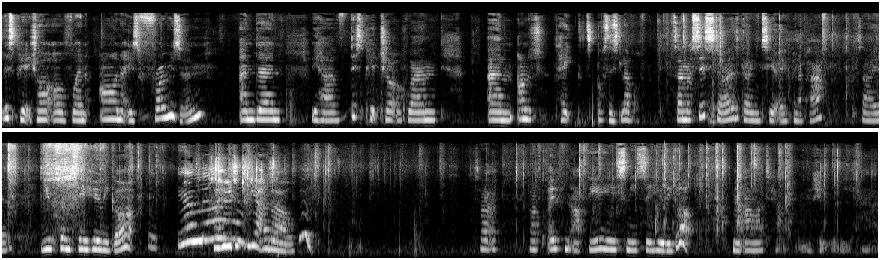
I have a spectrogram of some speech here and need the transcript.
this picture of when Anna is frozen, and then we have this picture of when um, Anna takes Elsa's glove off. So my sister is going to open a pack. So you can see who we got. So who did we get, Annabelle? So I've opened up for you. You just need to see who we got. Then I'll tell them who we have.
